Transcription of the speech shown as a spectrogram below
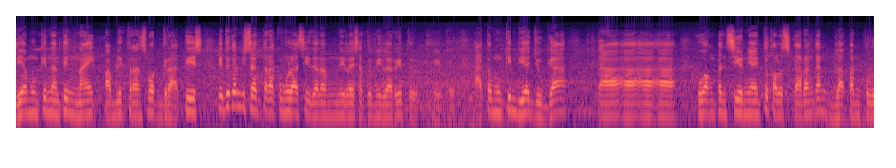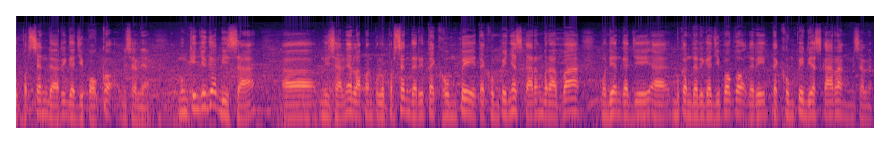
dia mungkin nanti naik public transport gratis itu kan bisa terakumulasi dalam nilai satu miliar itu gitu. atau mungkin dia juga uh, uh, uh, uang pensiunnya itu kalau sekarang kan 80% dari gaji pokok misalnya. Mungkin juga bisa uh, misalnya 80% dari take home pay. Take home pay-nya sekarang berapa? Kemudian gaji uh, bukan dari gaji pokok, dari take home pay dia sekarang misalnya.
